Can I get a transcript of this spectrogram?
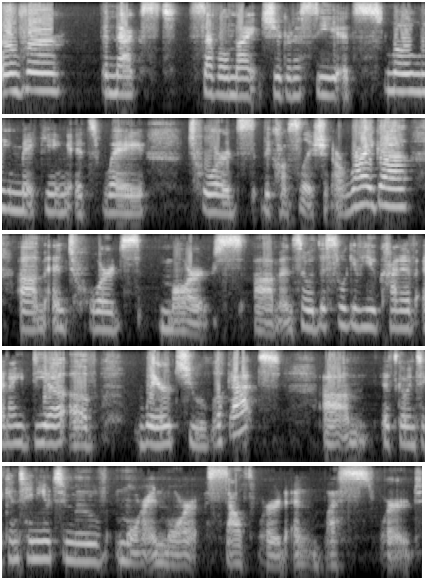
over the next several nights, you're going to see it slowly making its way towards the constellation Auriga um, and towards Mars. Um, and so this will give you kind of an idea of where to look at. Um, it's going to continue to move more and more southward and westward,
